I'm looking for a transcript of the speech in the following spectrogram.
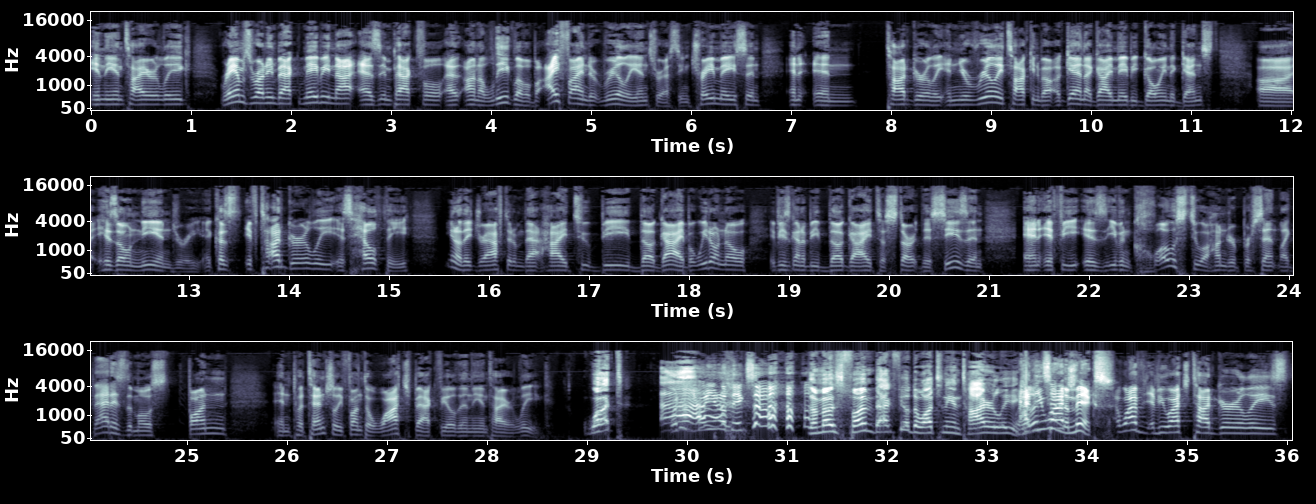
in the entire league. Rams running back maybe not as impactful as, on a league level, but I find it really interesting. Tre Mason and and Todd Gurley, and you're really talking about again a guy maybe going against uh, his own knee injury because if Todd Gurley is healthy. You know, they drafted him that high to be the guy, but we don't know if he's going to be the guy to start this season. And if he is even close to 100%, like that is the most fun and potentially fun to watch backfield in the entire league. What? What do you, don't think so? The most fun backfield to watch in the entire league. Well, it's in the mix. Have have you watched Todd Gurley's?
